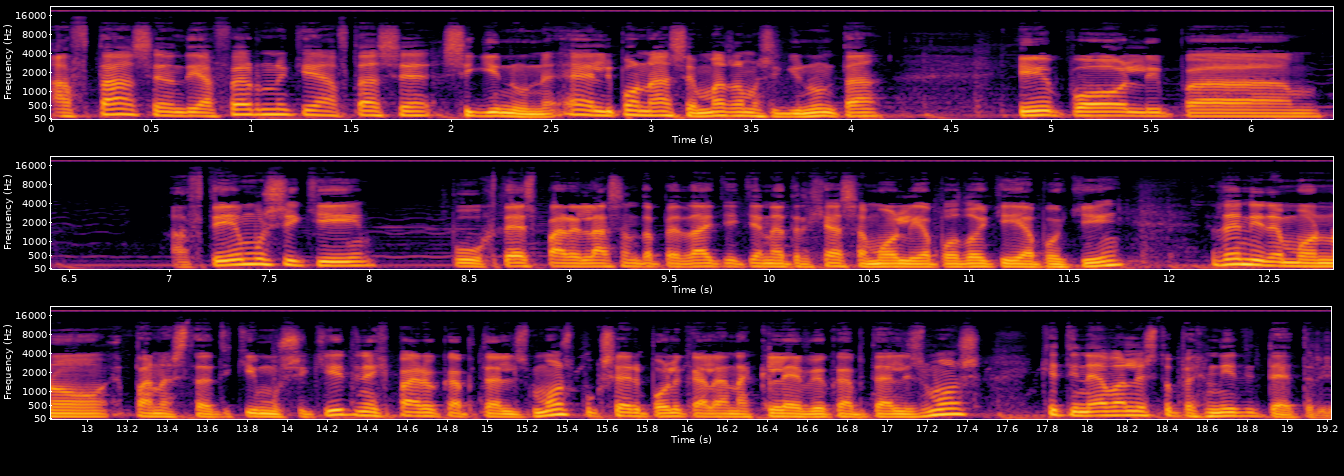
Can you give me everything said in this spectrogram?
αυτά σε ενδιαφέρουν και αυτά σε συγκινούν. Ε, λοιπόν, άσε εμάς να μας συγκινούν τα υπόλοιπα. Αυτή η μουσική που χθες παρελάσαν τα παιδάκια και ανατριχιάσαμε όλοι από εδώ και από εκεί, δεν είναι μόνο επαναστατική μουσική. Την έχει πάρει ο καπιταλισμός που ξέρει πολύ καλά να κλέβει ο καπιταλισμός και την έβαλε στο παιχνίδι τέτρι.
